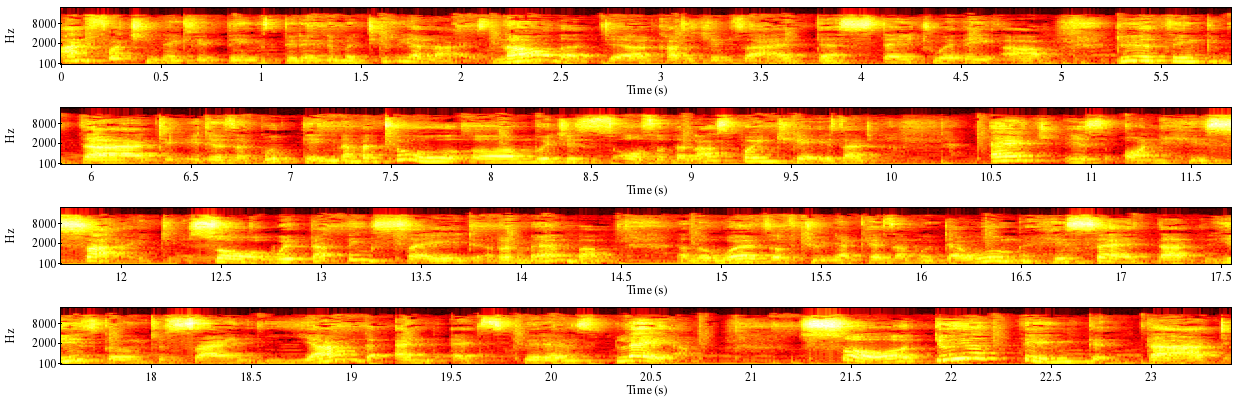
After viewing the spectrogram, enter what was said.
unfortunately, things didn't materialize. Now that uh, Kaizer Chiefs are at the stage where they are, do you think that it is a good thing? Number two, um, which is also the last point here, is that Edge is on his side. So with that being said, remember the words of Junior Kaizer Motaung. He said that he's going to sign young and experienced player. So, do you think that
